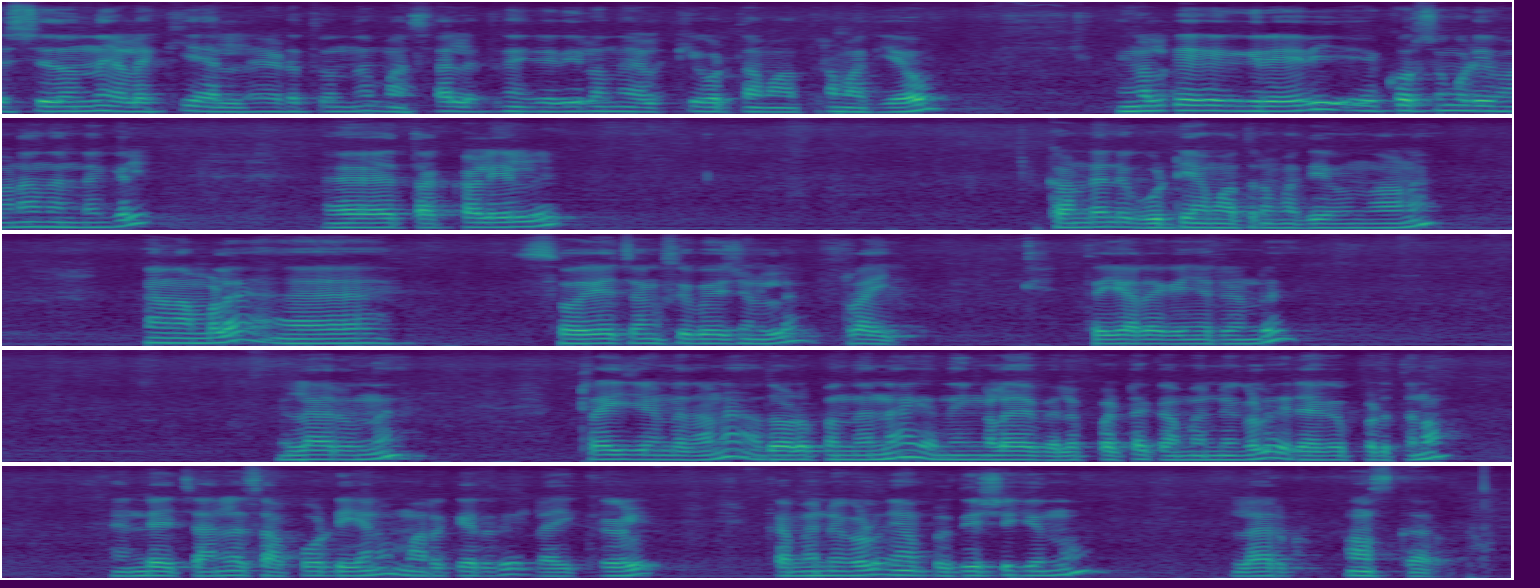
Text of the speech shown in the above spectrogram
ജസ്റ്റ് ഇതൊന്ന് ഇളക്കി എല്ലായിടത്തുനിന്ന് മസാല എത്തുന്ന രീതിയിലൊന്ന് ഇളക്കി കൊടുത്താൽ മാത്രം മതിയാവും. നിങ്ങൾക്ക് ഗ്രേവി കുറച്ചും കൂടി വേണമെന്നുണ്ടെങ്കിൽ തക്കാളിയിൽ കണ്ടന്റ് കൂട്ടിയാൽ മാത്രം മതിയാവുന്നതാണ്. അങ്ങനെ നമ്മൾ സോയ ചങ്ക്സ് ഉപയോഗിച്ചുള്ള ഫ്രൈ തയ്യാറായി കഴിഞ്ഞിട്ടുണ്ട്. എല്ലാവരും ഒന്ന് ട്രൈ ചെയ്യേണ്ടതാണ്. അതോടൊപ്പം തന്നെ നിങ്ങളെ വിലപ്പെട്ട കമന്റുകൾ രേഖപ്പെടുത്തണം. എന്റെ ചാനൽ സപ്പോർട്ട് ചെയ്യണം. മറക്കരുത്. ലൈക്കുകൾ കമന്റുകളും ഞാൻ പ്രതീക്ഷിക്കുന്നു. എല്ലാവർക്കും നമസ്കാരം.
